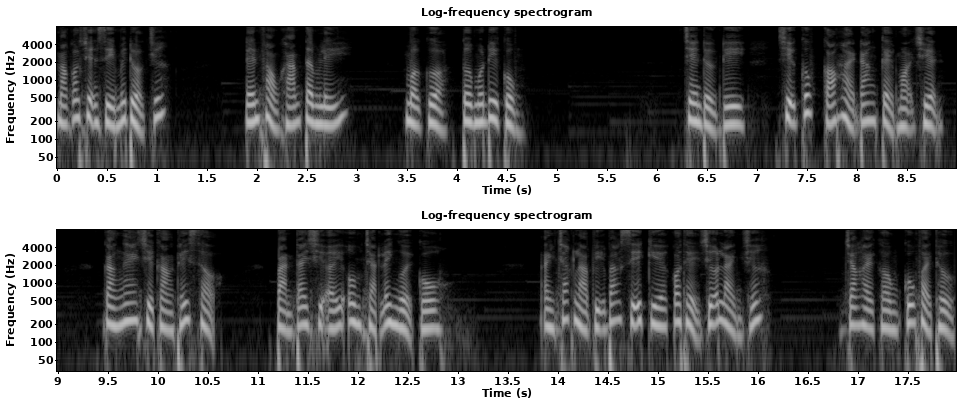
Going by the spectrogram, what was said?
mà có chuyện gì mới được chứ? Đến phòng khám tâm lý. Mở cửa tôi muốn đi cùng. Trên đường đi, chị Cúc có hỏi Đăng kể mọi chuyện. Càng nghe chị càng thấy sợ. Bàn tay chị ấy ôm chặt lấy người cô. Anh chắc là vị bác sĩ kia có thể chữa lành chứ. Chắc hay không cũng phải thử.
